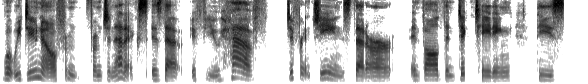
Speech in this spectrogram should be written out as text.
what we do know from, from genetics is that if you have different genes that are involved in dictating these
